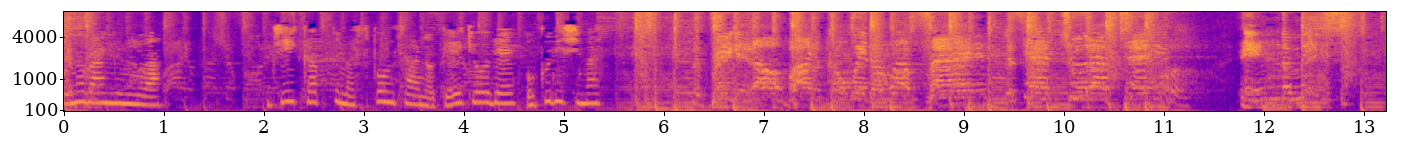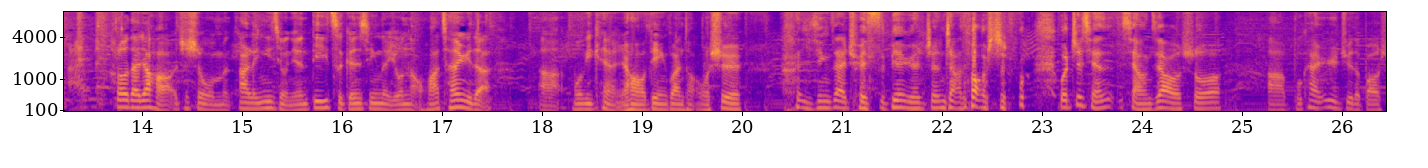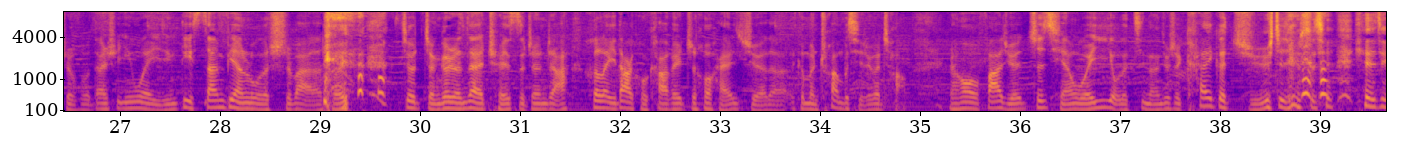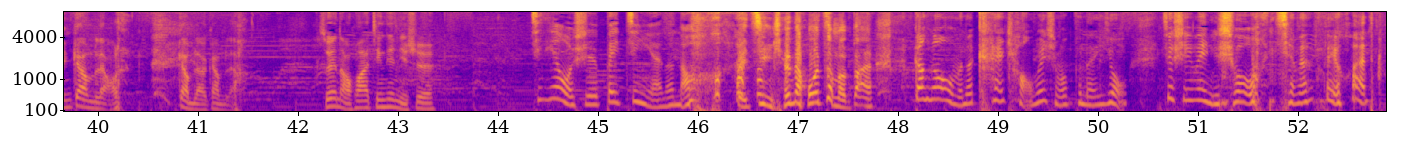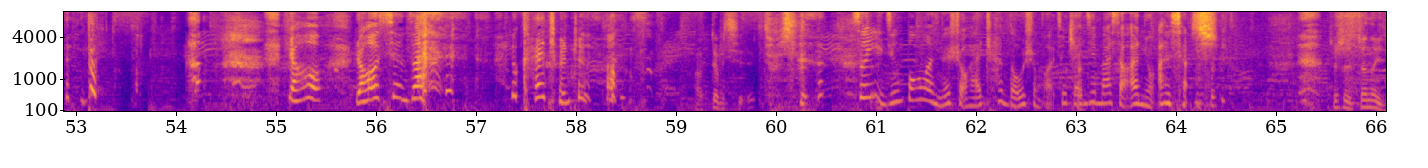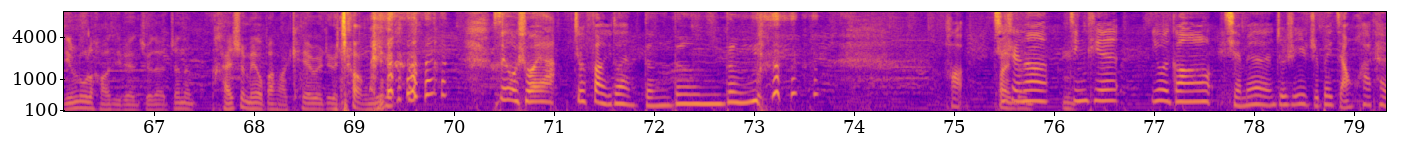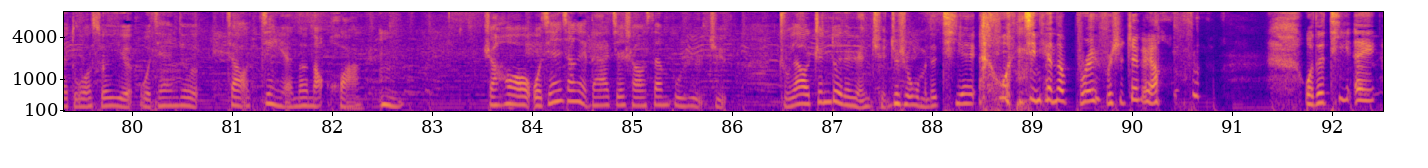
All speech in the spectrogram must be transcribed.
この番組は G カップのスポンサーの提供でお送りします。Bring it on, come with a rough frame. Let's get to the table in the mix. Hello，大家好，这是我们二零一九年第一次更新的，有脑花参与的啊，Movie Can，然后电影罐头，我是已经在垂死边缘挣扎的鲍师傅。我之前想叫说。 啊，不看日剧的包师傅，但是因为已经第三遍录的失败了，所以 就整个人在垂死挣扎。喝了一大口咖啡之后，还觉得根本串不起这个场，然后发觉之前唯一有的技能就是开个局，这件事情也已经干不了了，干不了，干不了。所以脑花，今天你是？今天我是被禁言的脑花。被禁言，那我怎么办？刚刚我们的开场为什么不能用？就是因为你说我前面废话太多。然后，然后现在又开成这个样子啊！对不起，就是，所以已经崩了，你的手还颤抖什么？就赶紧把小按钮按下去。就是真的已经录了好几遍，觉得真的还是没有办法 carry 这个场面。所以我说呀，就放一段噔噔噔。好，其实呢，今天因为刚刚前面就是一直被讲话太多，所以我今天就叫禁言的脑花。嗯。然后我今天想给大家介绍三部日剧，主要针对的人群 就是我们的 TA。我今天的 brief 是这个样子，我的 TA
